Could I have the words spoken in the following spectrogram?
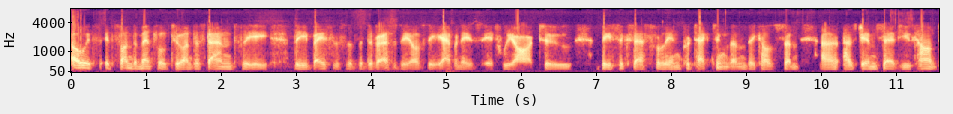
Oh, it's it's fundamental to understand the the basis of the diversity of the ebonies if we are to be successful in protecting them. Because, um, uh, as Jim said, you can't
